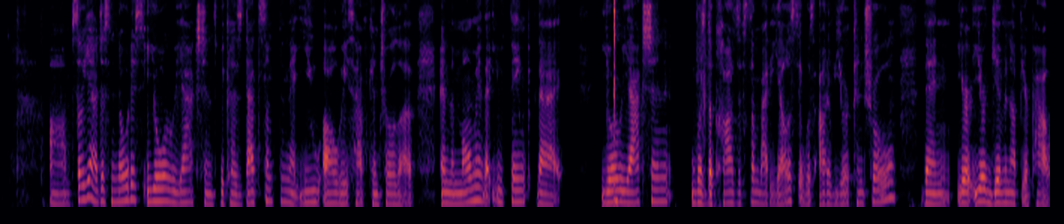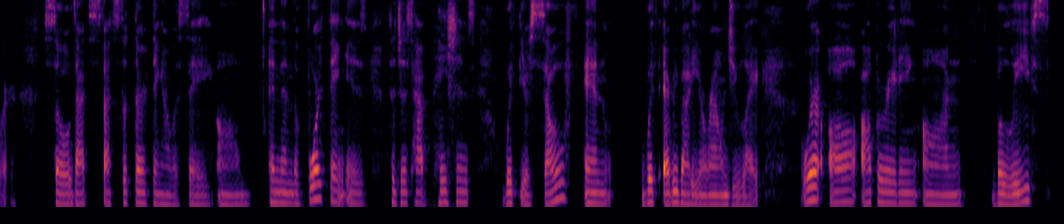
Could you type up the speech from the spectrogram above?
Um, so, yeah, just notice your reactions because that's something that you always have control of. And the moment that you think that your reaction was the cause of somebody else, it was out of your control, then you're you're giving up your power. So that's that's the third thing I would say. Um, and then the fourth thing is to just have patience with yourself and with everybody around you. Like we're all operating on beliefs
